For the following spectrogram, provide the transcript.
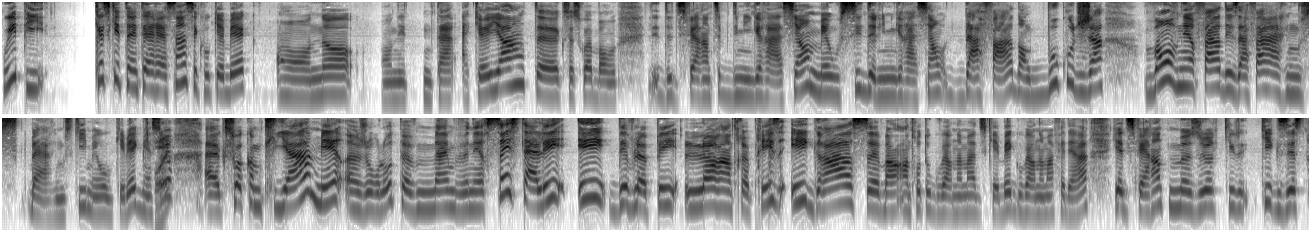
Oui, puis qu'est-ce qui est intéressant, c'est qu'au Québec, on a on est une terre accueillante, euh, que ce soit bon de différents types d'immigration, mais aussi de l'immigration d'affaires. Donc, beaucoup de gens vont venir faire des affaires à Rimouski, ben à Rimouski mais au Québec, bien sûr, Ouais. euh, que ce soit comme clients, mais un jour ou l'autre peuvent même venir s'installer et développer leur entreprise. Et grâce, euh, bon, entre autres au gouvernement du Québec, gouvernement fédéral, il y a différentes mesures qui, qui existent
